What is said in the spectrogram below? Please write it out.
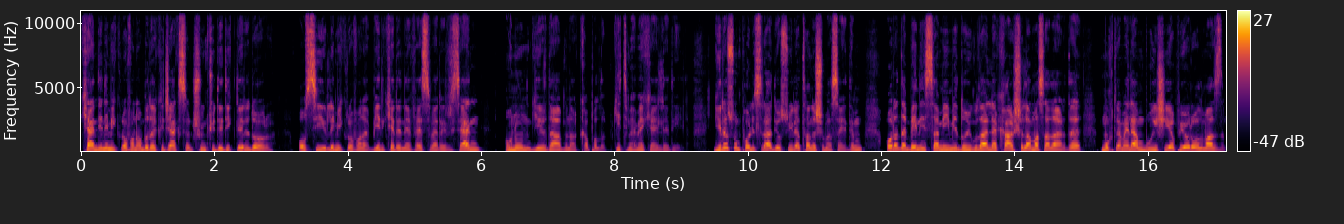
Kendini mikrofona bırakacaksın çünkü dedikleri doğru. O sihirli mikrofona bir kere nefes verirsen onun girdabına kapılıp gitmemek elde değil. Giresun Polis Radyosu ile tanışmasaydım, orada beni samimi duygularla karşılamasalardı muhtemelen bu işi yapıyor olmazdım.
